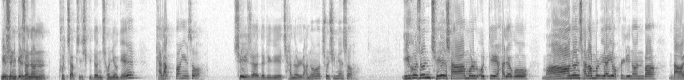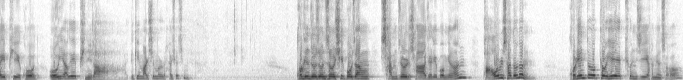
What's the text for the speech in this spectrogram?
예수님께서는 붙잡히시던 저녁에 다락방에서 제자들에게 잔을 나누어 주시면서 이것은 제사함을 얻게 하려고 많은 사람을 위하여 흘리는 바 나의 피 곧 언약의 피니라 이렇게 말씀을 하셨습니다. 고린도전서 15장 3절 4절에 보면 바울 사도는 고린도 교회에 편지하면서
